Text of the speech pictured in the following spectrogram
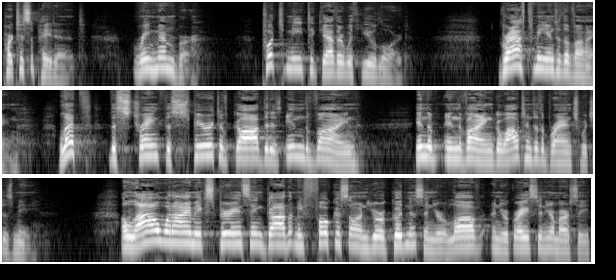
participate in it. Remember, put me together with you, Lord. Graft me into the vine. Let the strength, the Spirit of God that is in the vine, in the, in the vine go out into the branch, which is me. Allow what I am experiencing, God, let me focus on your goodness and your love and your grace and your mercy.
